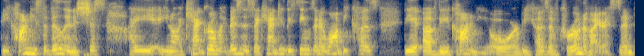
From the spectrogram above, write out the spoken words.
The economy is the villain. It's just i you know i can't grow my business. I can't do these things that i want because the of the economy or because of coronavirus. And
